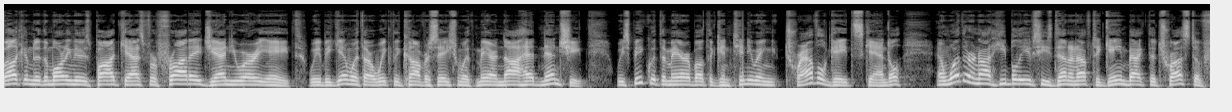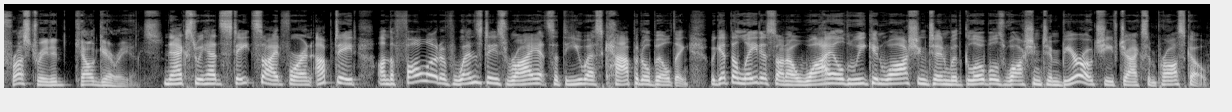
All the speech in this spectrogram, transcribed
Welcome to the Morning News Podcast for Friday, January 8th. We begin with our weekly conversation with Mayor Naheed Nenshi. We speak with the mayor about the continuing Travelgate scandal and whether or not he believes he's done enough to gain back the trust of frustrated Calgarians. Next, we head stateside for an update on the fallout of Wednesday's riots at the U.S. Capitol building. We get the latest on a wild week in Washington with Global's Washington Bureau Chief Jackson Proskow.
